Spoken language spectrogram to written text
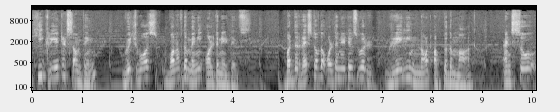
he created something which was one of the many alternatives. But the rest of the alternatives were really not up to the mark. And so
